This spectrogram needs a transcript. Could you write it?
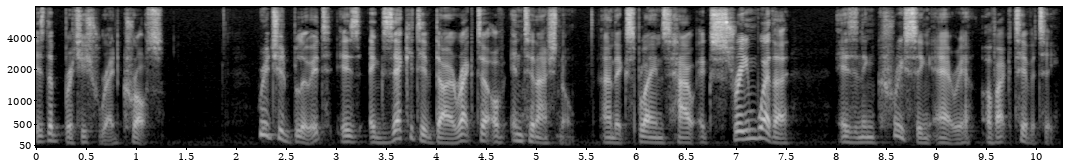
is the British Red Cross. Richard Blewett is Executive Director of International and explains how extreme weather is an increasing area of activity.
